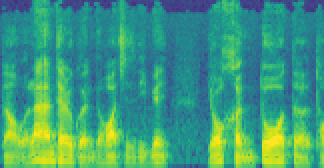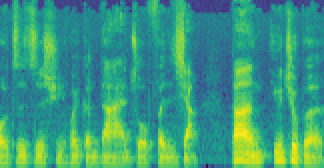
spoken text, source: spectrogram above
那我赖汉 Telegram 的话，其实里面有很多的投资资讯会跟大家来做分享。当然，YouTube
